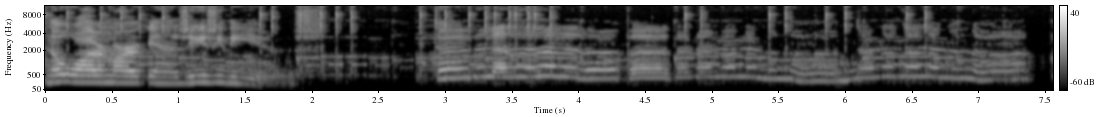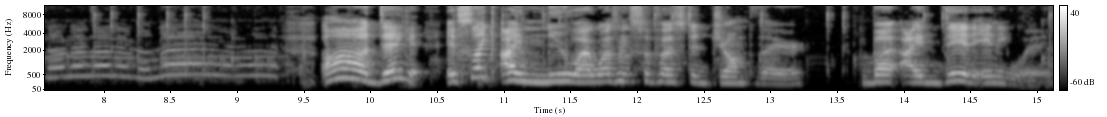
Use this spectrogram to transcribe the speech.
no watermark and it's easy to use. Ah, oh, dang it. It's like I knew I wasn't supposed to jump there. But I did anyways.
